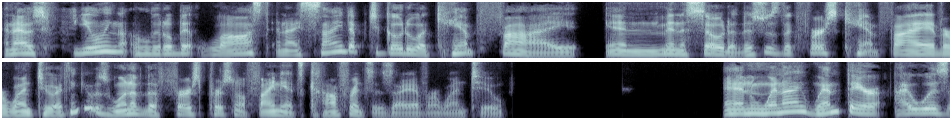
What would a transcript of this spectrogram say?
And I was feeling a little bit lost. And I signed up to go to a Camp FI in Minnesota. This was the first Camp FI I ever went to. I think it was one of the first personal finance conferences I ever went to. And when I went there, I was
